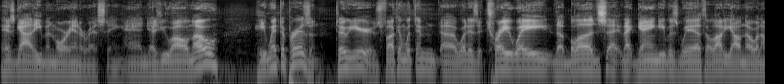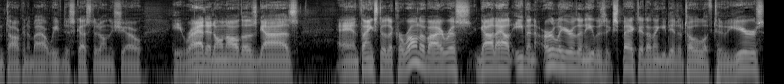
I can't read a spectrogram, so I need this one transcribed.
has got even more interesting. And as you all know, he went to prison two years fucking with them uh, what is it treyway the bloods that gang he was with. A lot of y'all know what i'm talking about. We've discussed it on the show. He ratted on all those guys. And thanks to the coronavirus got out even earlier than he was expected. I think he did a total of two years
